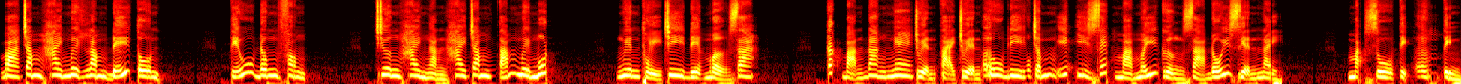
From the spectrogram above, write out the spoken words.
325 đế tôn. Tiếu Đông Phong. Chương 2281. Nguyên Thủy Chi Địa mở ra. Các bạn đang nghe chuyện tại chuyện od.xyz mà mấy cường giả đối diện này. Mặc dù tịch ớt tình.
